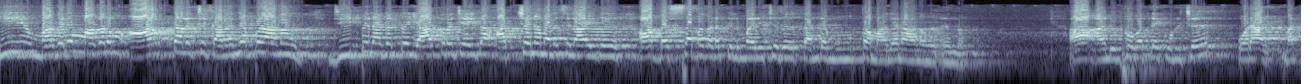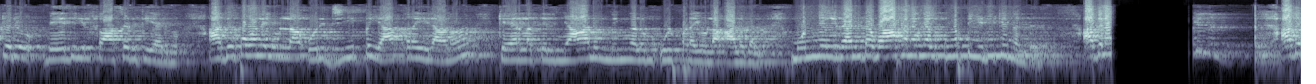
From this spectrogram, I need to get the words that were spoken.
ഈ മകനും മകളും ആർത്തലച്ച് കരഞ്ഞപ്പോഴാണ് ജീപ്പിനകത്ത് യാത്ര ചെയ്ത അച്ഛന് മനസ്സിലായത് ആ ബസ് അപകടത്തിൽ മരിച്ചത് തന്റെ മൂത്ത മകനാണ് എന്ന്. ആ അനുഭവത്തെക്കുറിച്ച് ഒരാൾ മറ്റൊരു വേദിയിൽ ക്ലാസ് എടുക്കുകയായിരുന്നു. അതുപോലെയുള്ള ഒരു ജീപ്പ് യാത്രയിലാണ് കേരളത്തിൽ ഞാനും നിങ്ങളും ഉൾപ്പെടെയുള്ള ആളുകൾ. മുന്നിൽ രണ്ട് വാഹനങ്ങൾ കൂട്ടിയിടിക്കുന്നുണ്ട്. അതിനെ അത്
